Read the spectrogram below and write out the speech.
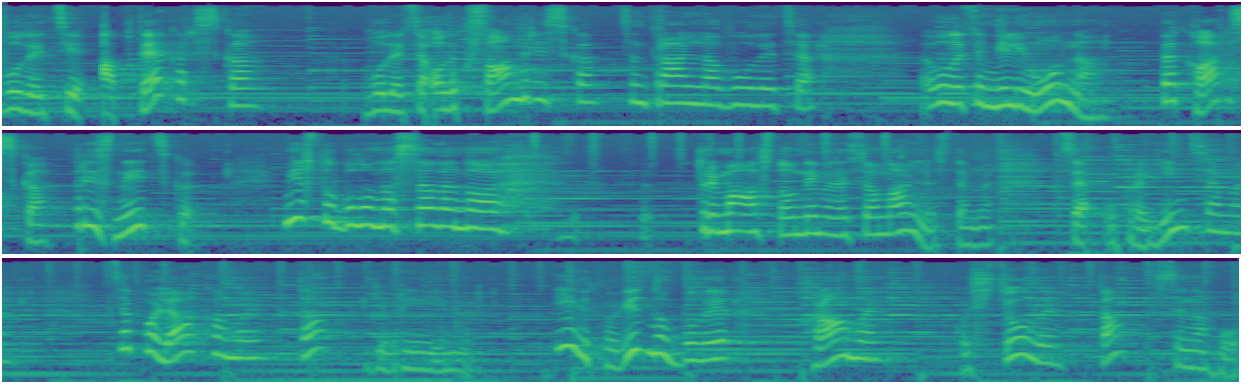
вулиці Аптекарська, вулиця Олександрівська, центральна вулиця, вулиця Мільйонна, Пекарська, Різницька. Місто було населено трьома основними національностями: це українцями, це поляками та євреями. І відповідно були храми, костьоли та синагоги.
